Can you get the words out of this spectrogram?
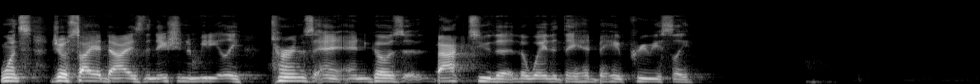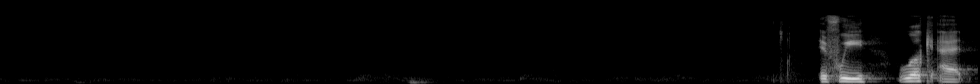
Once Josiah dies, the nation immediately turns and, and goes back to the, the way that they had behaved previously. If we look at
